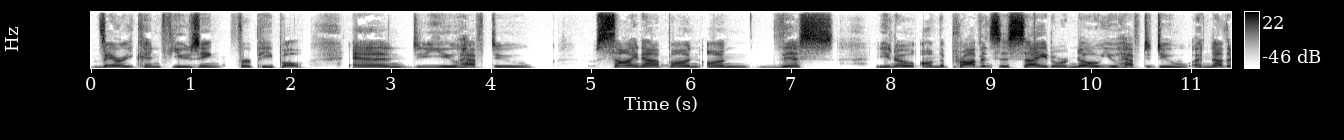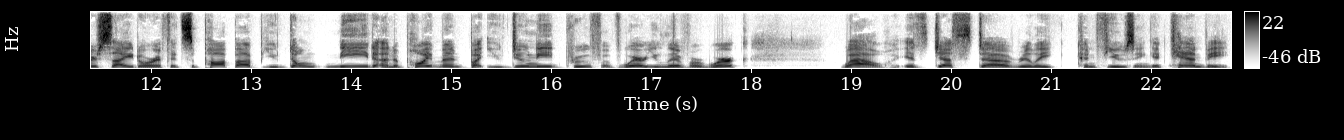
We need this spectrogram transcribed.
very confusing for people. And you have to sign up on on this you know on the province's site or no you have to do another site or if it's a pop-up you don't need an appointment but you do need proof of where you live or work. Wow it's just uh, really confusing. It can be.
